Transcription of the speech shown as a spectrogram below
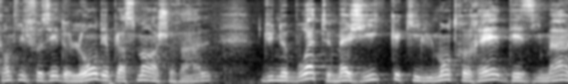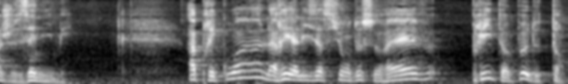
quand il faisait de longs déplacements à cheval, d'une boîte magique qui lui montrerait des images animées. Après quoi, la réalisation de ce rêve prit un peu de temps.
